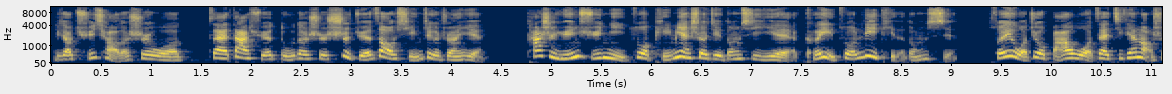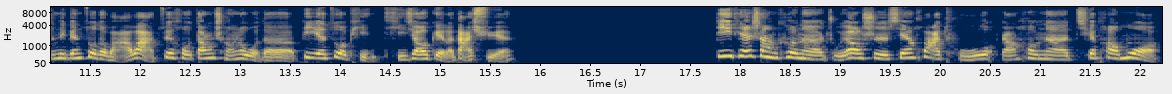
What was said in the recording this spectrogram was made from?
比较取巧的是我。在大学读的是视觉造型这个专业，它是允许你做平面设计的东西，也可以做立体的东西。所以我就把我在吉田老师那边做的娃娃，最后当成了我的毕业作品，提交给了大学。第一天上课呢，主要是先画图，然后呢切泡沫。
